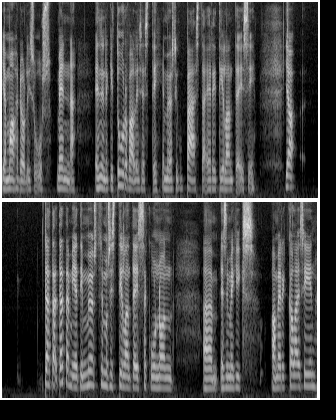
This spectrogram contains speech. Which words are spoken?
ja mahdollisuus mennä ensinnäkin turvallisesti ja myös niin kuin päästä eri tilanteisiin. Ja tätä, tätä mietin myös semmoisissa tilanteissa, kun on äm, esimerkiksi amerikkalaisiin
